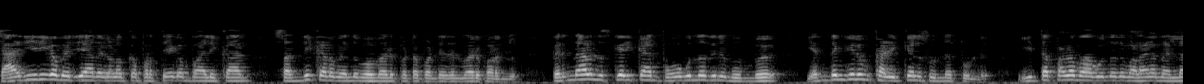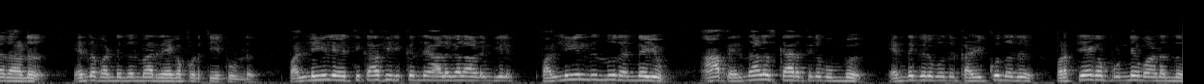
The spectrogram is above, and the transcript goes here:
ശാരീരിക മര്യാദകളൊക്കെ പ്രത്യേകം പാലിക്കാൻ ശ്രദ്ധിക്കണമെന്ന് ബഹുമാനപ്പെട്ട പണ്ഡിതന്മാർ പറഞ്ഞു. പെരുന്നാൾ നിസ്കരിക്കാൻ പോകുന്നതിന് മുമ്പ് എന്തെങ്കിലും കഴിക്കൽ സുന്നത്തുണ്ട്. ഈത്തപ്പഴമാകുന്നത് വളരെ നല്ലതാണ് എന്ന് പണ്ഡിതന്മാർ രേഖപ്പെടുത്തിയിട്ടുണ്ട്. പള്ളിയിൽ എത്തിക്കാഫിരിക്കുന്ന ആളുകളാണെങ്കിൽ പള്ളിയിൽ നിന്നു തന്നെയും ആ പെരുന്നാൾ നിസ്കാരത്തിന് മുമ്പ് എന്തെങ്കിലും ഒന്ന് കഴിക്കുന്നത് പ്രത്യേകം പുണ്യമാണെന്ന്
